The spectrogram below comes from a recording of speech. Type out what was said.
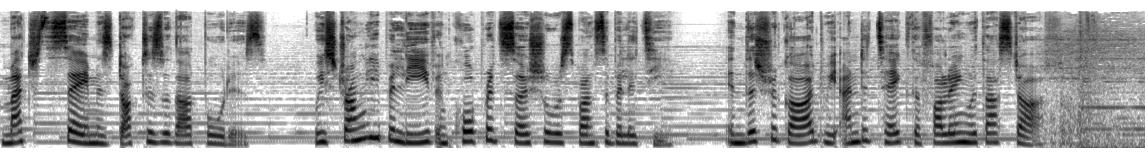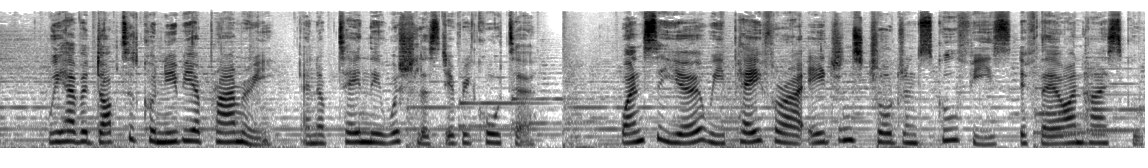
much the same as Doctors Without Borders. We strongly believe in corporate social responsibility. In this regard, we undertake the following with our staff. We have adopted Cornubia Primary and obtain their wish list every quarter. Once a year, we pay for our agents' children's school fees if they are in high school.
